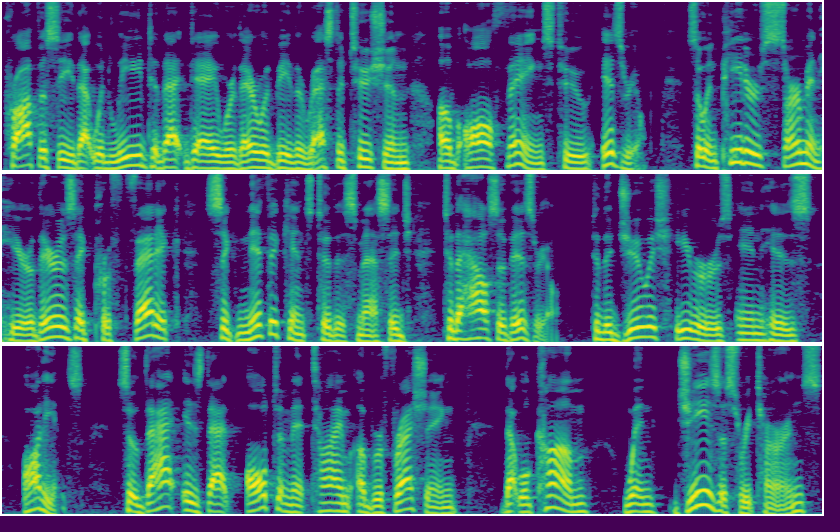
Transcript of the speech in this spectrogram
prophecy that would lead to that day where there would be the restitution of all things to Israel. So in Peter's sermon here, there is a prophetic significance to this message to the house of Israel, to the Jewish hearers in his audience. So that is that ultimate time of refreshing that will come when Jesus returns.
